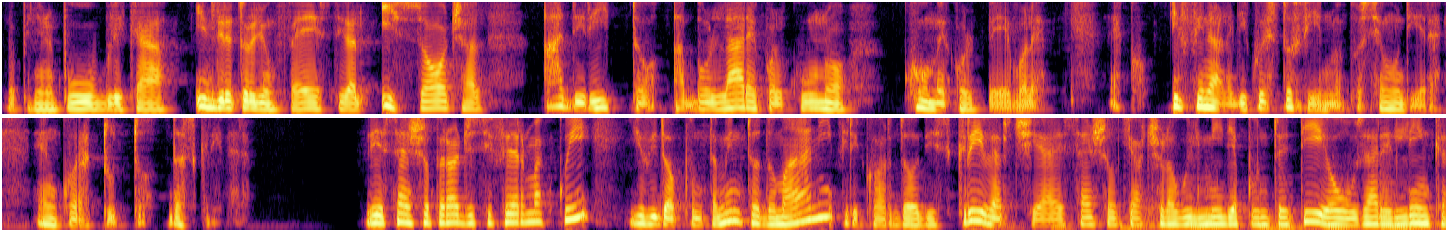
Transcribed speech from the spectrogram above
L'opinione pubblica, il direttore di un festival, i social, ha diritto a bollare qualcuno come colpevole. Ecco, il finale di questo film, possiamo dire, è ancora tutto da scrivere. The Essential per oggi si ferma qui, io vi do appuntamento domani, vi ricordo di iscriverci a essential-willmedia.it o usare il link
